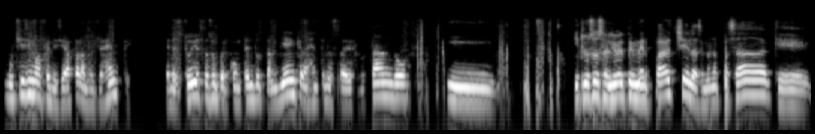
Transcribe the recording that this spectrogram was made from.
muchísima felicidad para mucha gente. El estudio está súper contento también, que la gente lo está disfrutando y incluso salió el primer parche la semana pasada que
